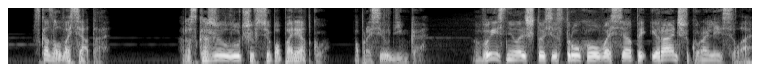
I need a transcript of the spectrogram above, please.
— сказал Васята. «Расскажи лучше все по порядку», — попросил Димка. Выяснилось, что сеструха у Васяты и раньше куролесила,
